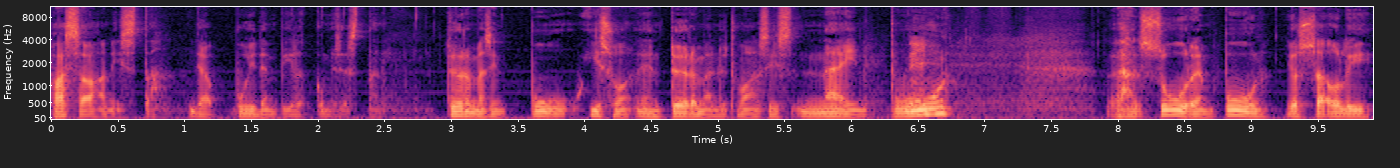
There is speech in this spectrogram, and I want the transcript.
fasaanista ja puiden pilkkomisesta, niin törmäsin puu, iso, en törmännyt, vaan siis näin puun, niin. suuren puun, jossa oli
